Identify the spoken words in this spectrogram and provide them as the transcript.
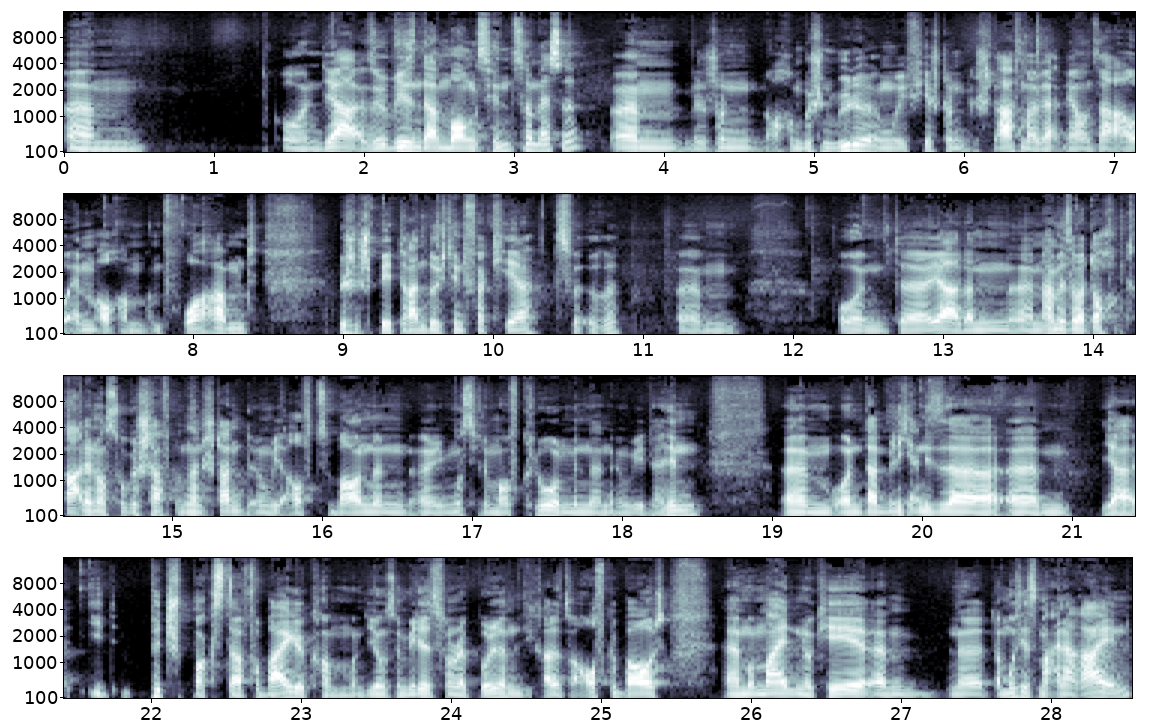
Ähm, und ja, also wir sind da morgens hin zur Messe, ähm, schon auch ein bisschen müde, irgendwie vier Stunden geschlafen, weil wir hatten ja unser AOM auch am, am Vorabend, ein bisschen spät dran durch den Verkehr, das war irre. Ähm, und äh, ja, dann ähm, haben wir es aber doch gerade noch so geschafft, unseren Stand irgendwie aufzubauen. Dann äh, ich musste ich nochmal auf Klo und bin dann irgendwie dahin. Ähm, und dann bin ich an dieser ähm, ja, Pitchbox da vorbeigekommen. Und die Jungs und Mädels von Red Bull haben die gerade so aufgebaut ähm, und meinten, okay, ähm, ne, da muss jetzt mal einer rein,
